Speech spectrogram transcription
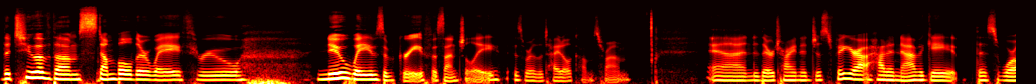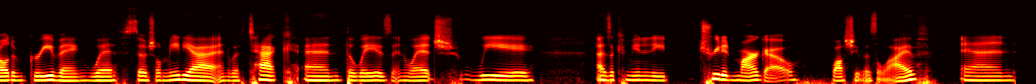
the two of them stumble their way through new waves of grief essentially is where the title comes from. And they're trying to just figure out how to navigate this world of grieving with social media and with tech and the ways in which we as a community treated Margot while she was alive. And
